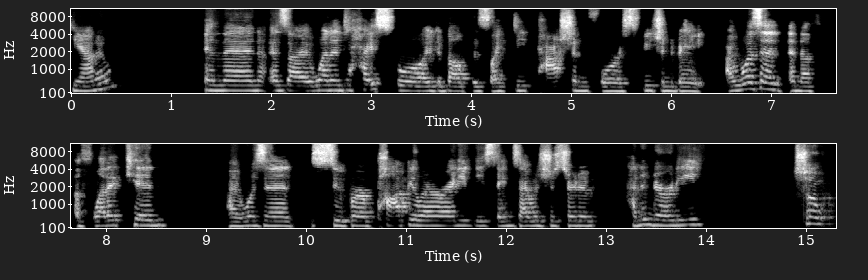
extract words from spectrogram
piano. And then as I went into high school, I developed this like deep passion for speech and debate. I wasn't an athletic kid. I wasn't super popular or any of these things. I was just sort of kind of nerdy. So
